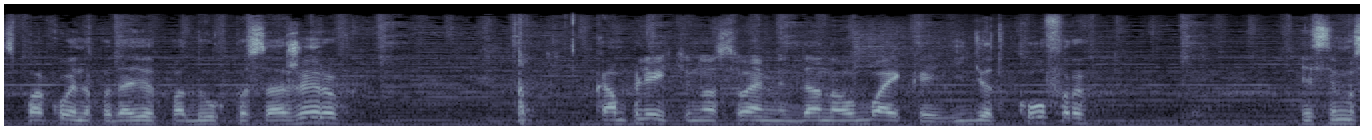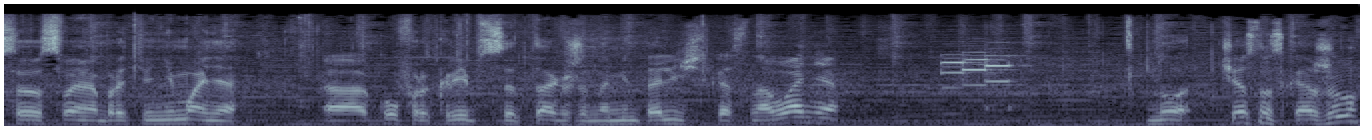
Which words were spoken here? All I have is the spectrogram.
спокойно подойдет под двух пассажиров. В комплекте у нас с вами данного байка идет кофр. Если мы с вами обратим внимание, кофр крепится также на металлическое основание – но, честно скажу,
